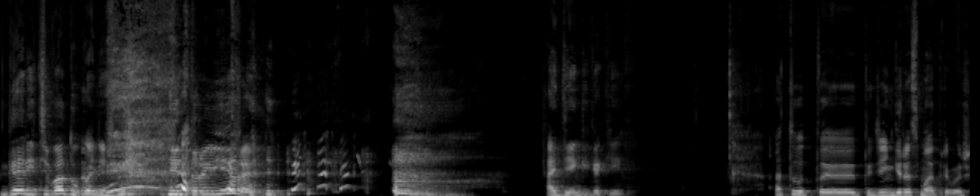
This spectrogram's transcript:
Горите в аду, конечно. Интерьеры. А деньги какие? А тут э, ты деньги рассматриваешь.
